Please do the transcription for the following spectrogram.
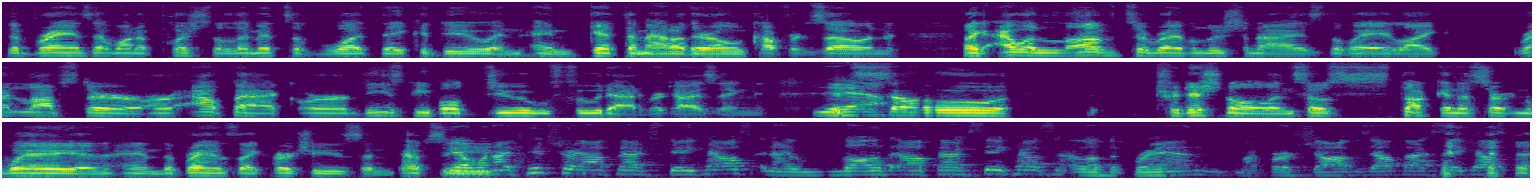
the brands that want to push the limits of what they could do and and get them out of their own comfort zone. Like i would love to revolutionize the way like red lobster or outback or these people do food advertising. Yeah, it's so traditional and so stuck in a certain way and, and the brands like hershey's and pepsi yeah. When I picture Outback Steakhouse, and I love Outback Steakhouse, and I love the brand. My first job is Outback Steakhouse.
